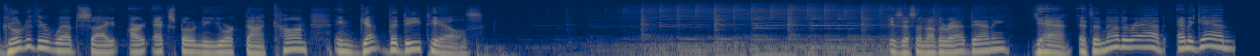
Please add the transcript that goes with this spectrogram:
Go to their website, artexponewyork.com, and get the details. Is this another ad, Danny? Yeah, it's another ad. And again,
